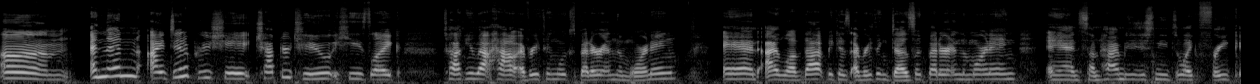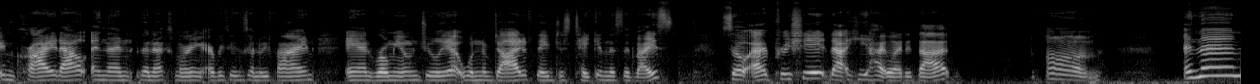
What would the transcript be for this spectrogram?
Um, and then I did appreciate chapter two. He's like talking about how everything looks better in the morning. And I love that because everything does look better in the morning. And sometimes you just need to like freak and cry it out. And then the next morning, everything's going to be fine. And Romeo and Juliet wouldn't have died if they'd just taken this advice. So I appreciate that he highlighted that. Um, and then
